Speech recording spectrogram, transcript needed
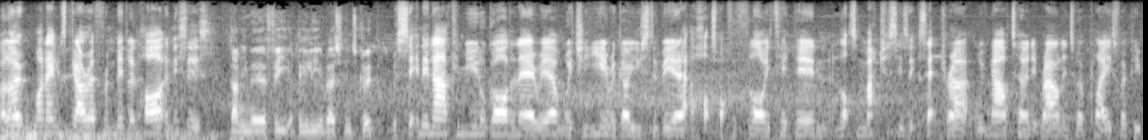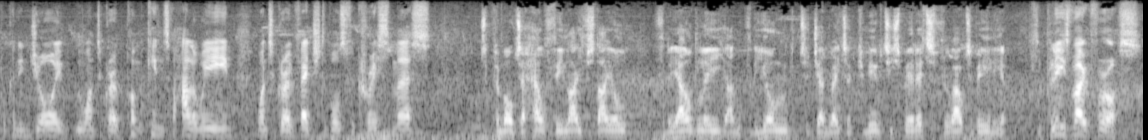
Hello, my name's Gareth from Midland Heart and this is Danny Murphy, Abelia Residents Group. we're sitting in our communal garden area which a year ago used to be a, a hotspot for fly tipping, lots of mattresses etc. We've now turned it round into a place where people can enjoy. We want to grow pumpkins for Halloween, want to grow vegetables for Christmas. to promote a healthy lifestyle for the elderly and for the young to generate a community spirit throughout Abelia. So please vote for us.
